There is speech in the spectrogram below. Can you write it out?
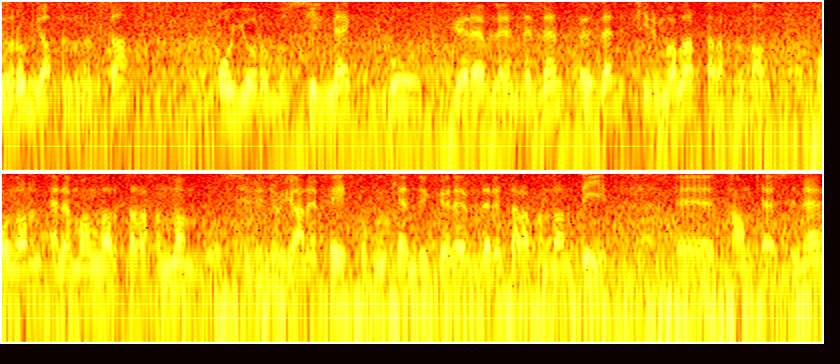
yorum yapılmışsa o yorumu silmek bu görevlendirilen özel firmalar tarafından, onların elemanları tarafından bu siliniyor. Yani Facebook'un kendi görevlileri tarafından değil, e, tam tersine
